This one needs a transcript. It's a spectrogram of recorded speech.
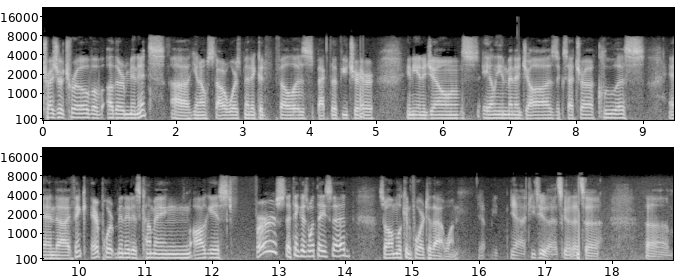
treasure trove of other minutes. Uh, you know, Star Wars minute, Goodfellas, Back to the Future, Indiana Jones, Alien minute, Jaws, etc. Clueless, and uh, I think Airport minute is coming August first. I think is what they said. So I'm looking forward to that one. Yep. Yeah, me too. That's gonna. That's a um,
